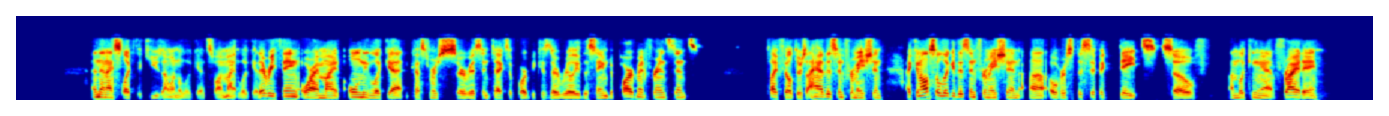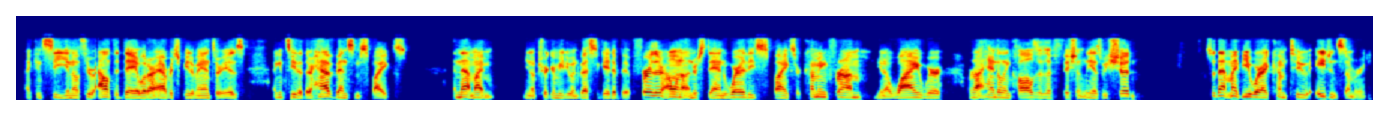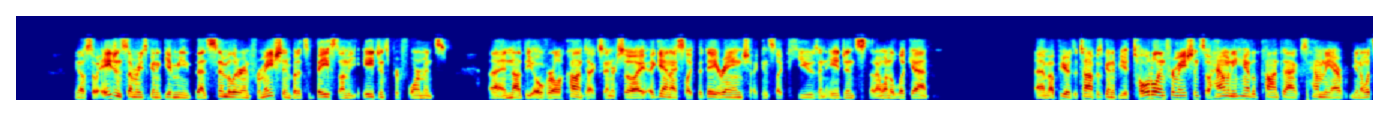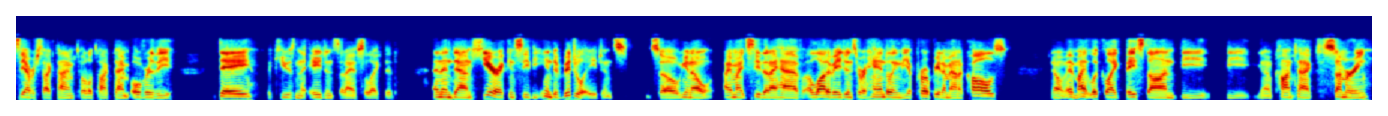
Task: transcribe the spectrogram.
And then I select the queues I want to look at. So I might look at everything, or I might only look at customer service and tech support because they're really the same department, for instance. Apply filters, I have this information. I can also look at this information uh, over specific dates. So I'm looking at Friday, I can see, you know, throughout the day what our average speed of answer is. I can see that there have been some spikes and that might you know, trigger me to investigate a bit further. I want to understand where these spikes are coming from, you know, why we're we're not handling calls as efficiently as we should. So that might be where I come to agent summary. You know, so agent summary is going to give me that similar information, but it's based on the agent's performance uh, and not the overall contact center. So I, again, I select the date range. I can select queues and agents that I want to look at. Um, up here at the top is going to be a total information. So how many handled contacts, how many, you know, what's the average talk time, total talk time over the day, the queues and the agents that I have selected. And then down here, I can see the individual agents. So, you know, I might see that I have a lot of agents who are handling the appropriate amount of calls. You know, it might look like based on the, the you know, contact summary,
